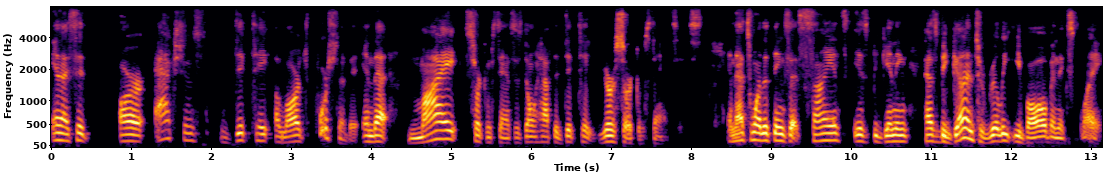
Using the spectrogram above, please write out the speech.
And I said, our actions dictate a large portion of it, and that my circumstances don't have to dictate your circumstances. And that's one of the things that science is beginning, has begun to really evolve and explain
